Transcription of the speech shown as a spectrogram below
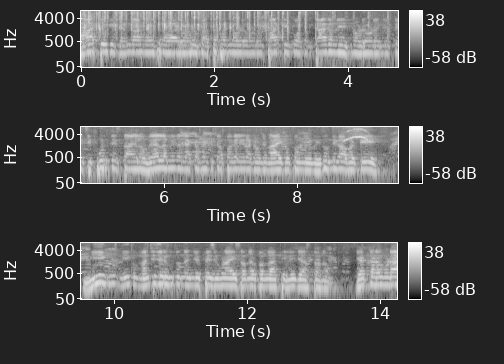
పార్టీకి జెండా మోసిన వాడెవడు కష్టపడినోడెవడు పార్టీ కోసం త్యాగం చేసినవాడేవాడు అని చెప్పేసి పూర్తి స్థాయిలో వేళ్ళ మీద లెక్క పెట్టి చెప్పగలిగినటువంటి నాయకత్వం మీ మీద ఉంది కాబట్టి మీకు మీకు మంచి జరుగుతుందని చెప్పేసి కూడా ఈ సందర్భంగా తెలియజేస్తాను. ఎక్కడ కూడా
